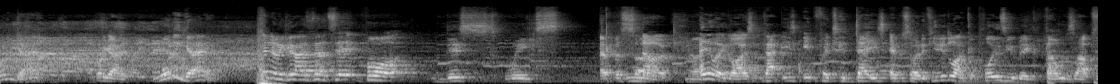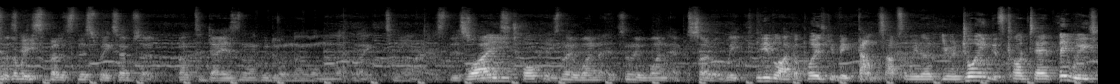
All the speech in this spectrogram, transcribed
What a game. over What a game. What a game. Anyway, guys, that's it for this week's episode. No. Anyway, guys, that is it for today's episode. If you did like it, please give me a big thumbs up so It's that we. week's, but it's this week's episode, not today's. It's not like we're doing another one this. Why are you talking? It's only one. It's only one episode a week. If you did like it, please give me a thumbs up so we know you're enjoying this content. Anyways,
